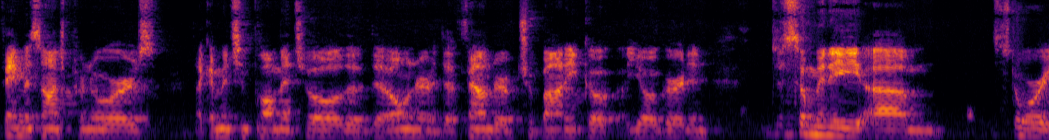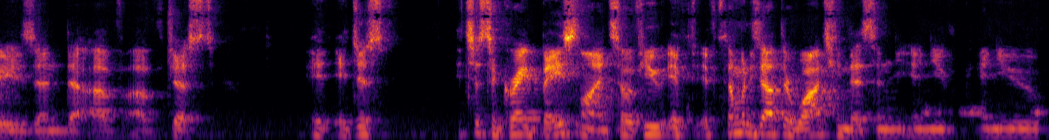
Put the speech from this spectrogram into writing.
famous entrepreneurs. Like I mentioned, Paul Mitchell, the the owner, the founder of Chobani Go- Yogurt, and just so many um, stories and of of just it, it just it's just a great baseline. So if you if, if somebody's out there watching this and and you and you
